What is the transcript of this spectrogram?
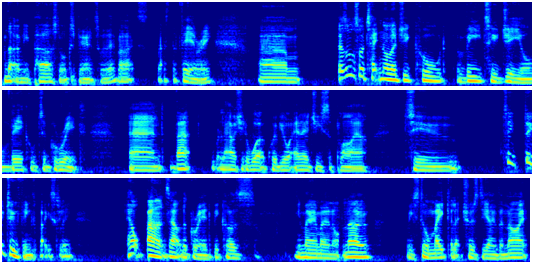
not only personal experience with it, but that's that's the theory. Um, there's also a technology called V2G or vehicle to grid, and that allows you to work with your energy supplier to to do two things basically. Help balance out the grid because you may or may not know we still make electricity overnight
